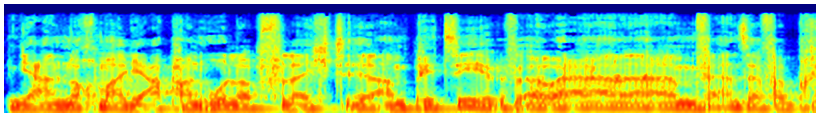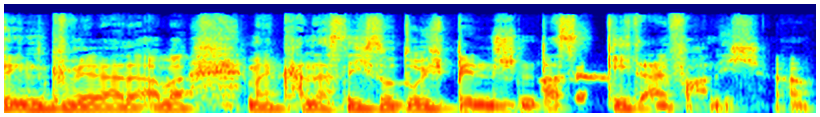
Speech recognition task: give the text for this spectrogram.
ja nochmal Japan-Urlaub vielleicht äh, am PC äh, oder äh, am Fernseher verbringen werde, aber man kann das nicht so durchbingen. Das geht einfach nicht. Ja.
